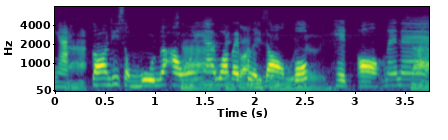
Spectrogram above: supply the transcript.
ไงนะฮะก้อนที่สมบูรณ์ว่าเอาใช่ง่ายๆว่าไปเป็นก้อนเปิดที่ดอกสมบูรณ์ปุ๊บเลยเห็ดออกแน่ใช่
